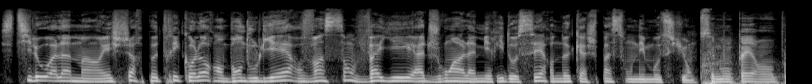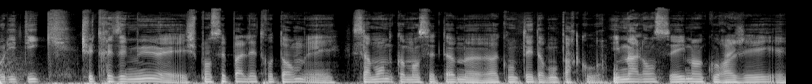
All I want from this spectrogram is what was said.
Stylo à la main, écharpe tricolore en bandoulière, Vincent Vaillé, adjoint à la mairie d'Auxerre, ne cache pas son émotion. C'est mon père en politique. Je suis très ému et je pensais pas l'être autant, mais ça montre comment cet homme a compté dans mon parcours. Il m'a lancé, il m'a encouragé. Et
